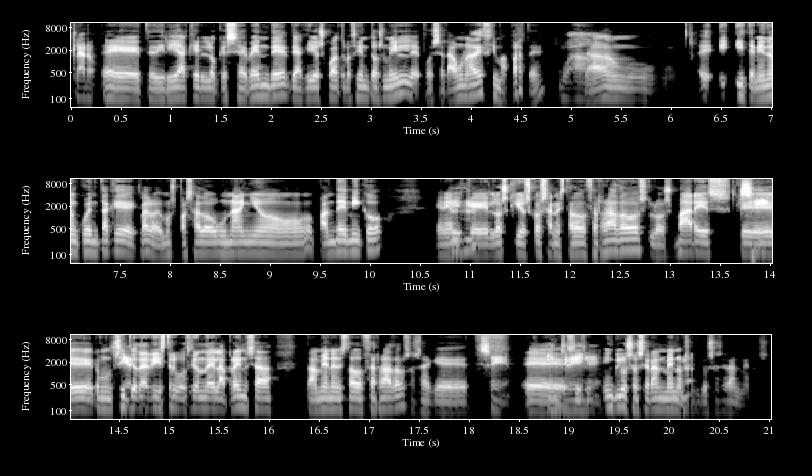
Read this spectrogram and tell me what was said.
claro. Eh, te diría que lo que se vende de aquellos 400.000 eh, pues será una décima parte. ¿eh? y, teniendo en cuenta que, claro, hemos pasado un año pandémico en el que los kioscos han estado cerrados, los bares, que era un sitio de distribución de la prensa, también han estado cerrados, o sea que sí, incluso serán menos, incluso serán menos.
